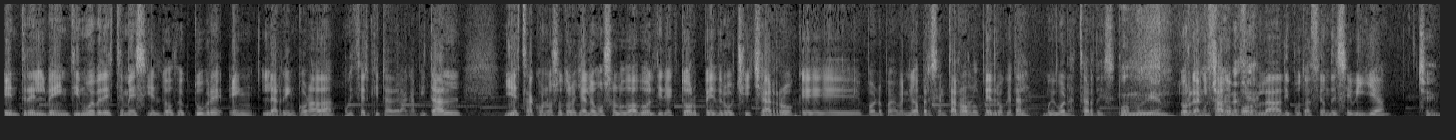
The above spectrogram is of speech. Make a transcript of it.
entre el 29 de este mes y el 2 de octubre en La Rinconada, muy cerquita de la capital. Y está con nosotros, ya le hemos saludado, el director Pedro Chicharro, que bueno, pues ha venido a presentárnoslo. Pedro, ¿qué tal? Muy buenas tardes. Pues muy bien. Organizado por la Diputación de Sevilla. Sí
